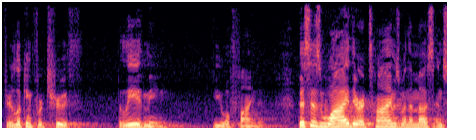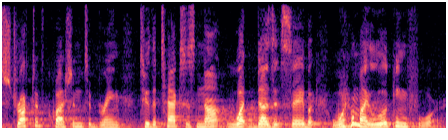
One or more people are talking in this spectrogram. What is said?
If you're looking for truth, Believe me, you will find it. This is why there are times when the most instructive question to bring to the text is not what does it say, but what am I looking for?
